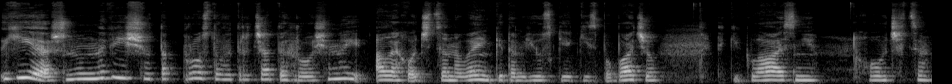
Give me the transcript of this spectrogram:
є ж, ну навіщо так просто витрачати гроші? Ну, але хочеться новенькі, там юзки якісь побачу, такі класні. Хочеться.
